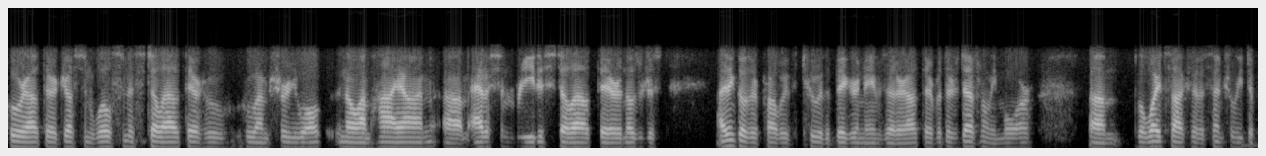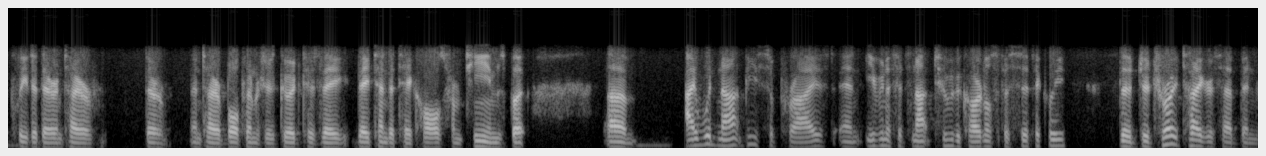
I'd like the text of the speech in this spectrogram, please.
who are out there. Justin Wilson is still out there, who who I'm sure you all know I'm high on. Um, Addison Reed is still out there, and those are just I think those are probably the two of the bigger names that are out there. But there's definitely more. Um, the White Sox have essentially depleted their entire their entire bullpen, which is good because they they tend to take hauls from teams, but um, I would not be surprised, and even if it's not to the Cardinals specifically, the Detroit Tigers have been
